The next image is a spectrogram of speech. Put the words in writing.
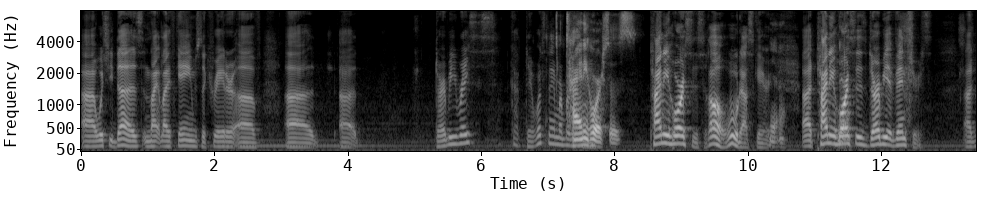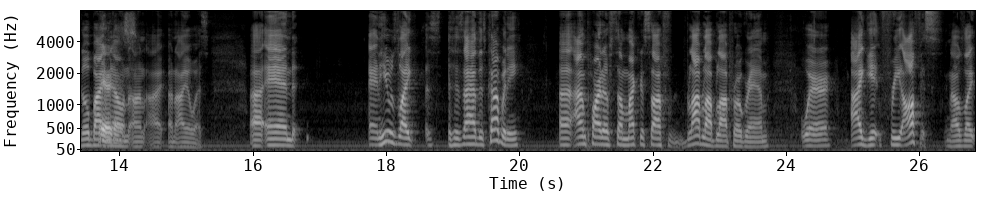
uh, which he does, Nightlife Games, the creator of uh, uh, Derby races. God damn, what's the name of Tiny horses. Tiny Horses. Oh, ooh, that's scary. Yeah. Uh, Tiny Horses Derby Adventures. Uh, go buy There it it now on, on on iOS. Uh, and and he was like, since I have this company, uh, I'm part of some Microsoft blah blah blah program where I get free Office. And I was like,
